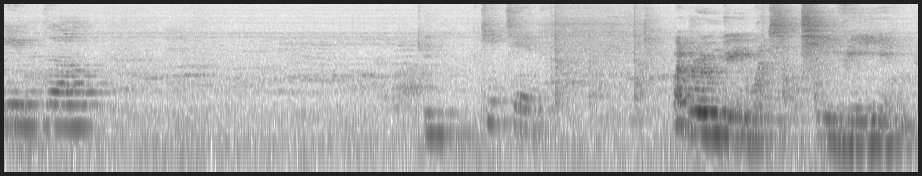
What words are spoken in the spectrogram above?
in the kitchen. What room do you watch TV in?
